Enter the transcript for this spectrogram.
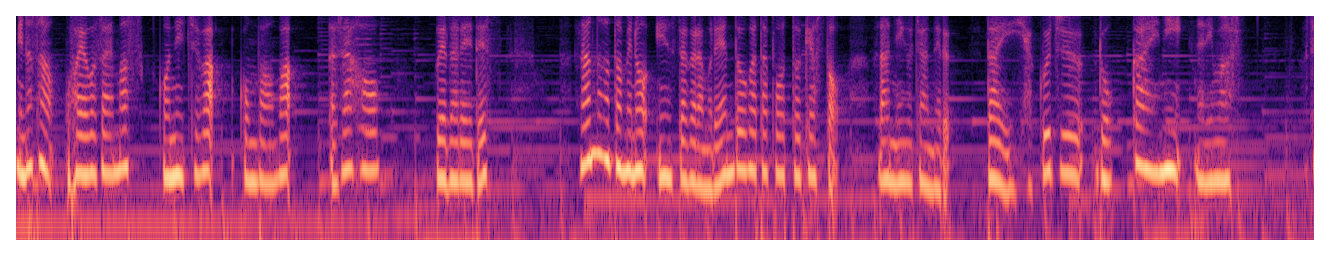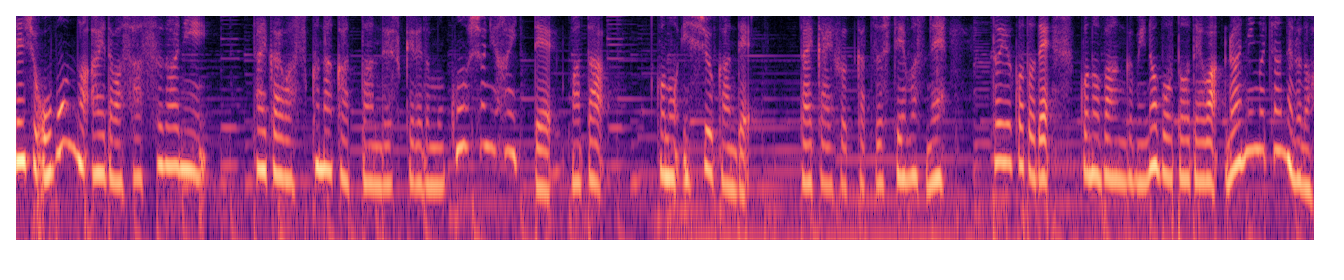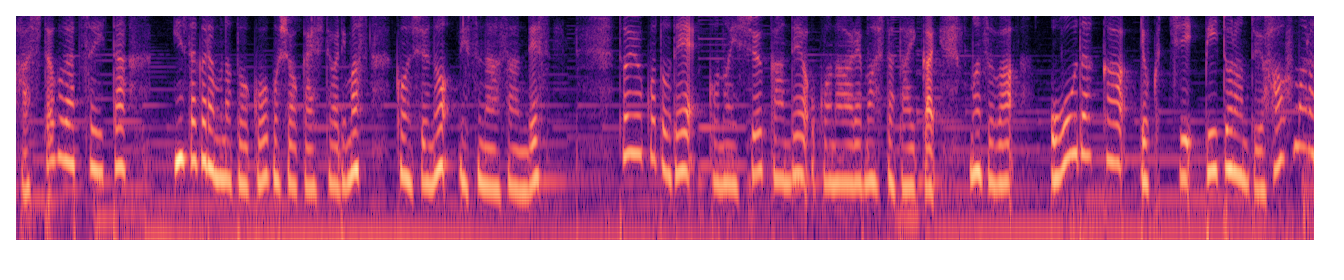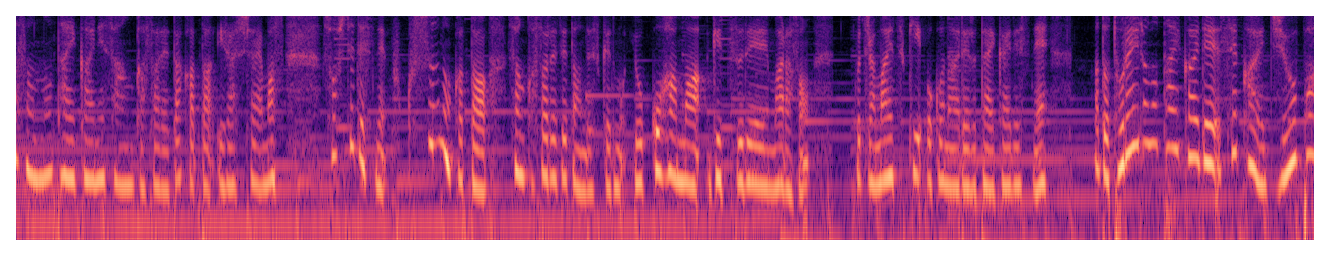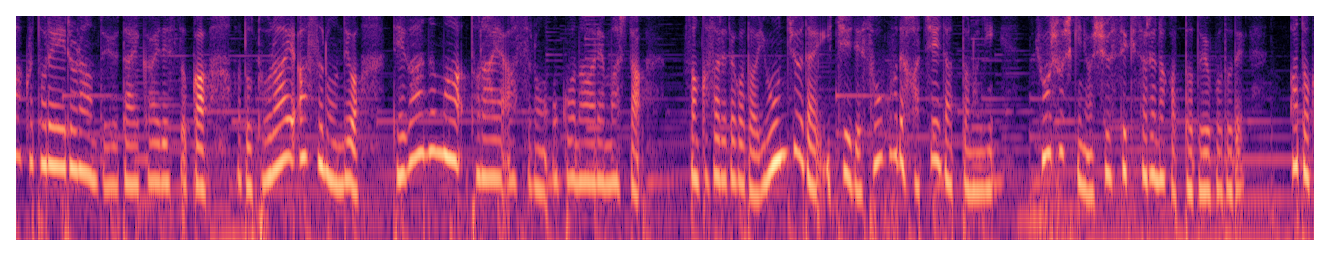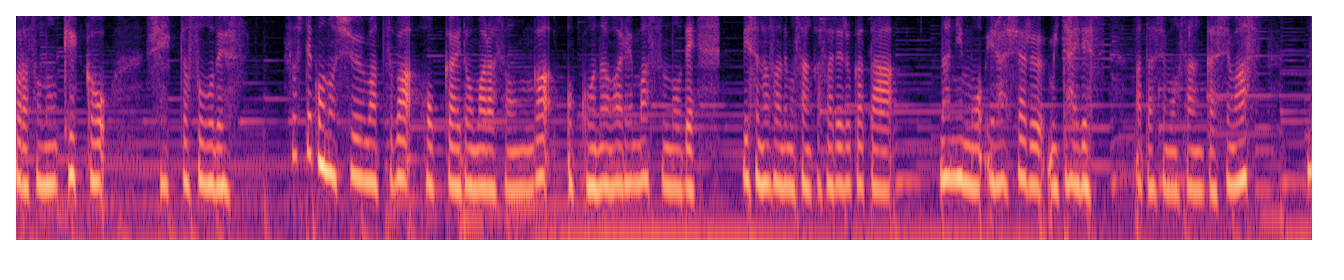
皆さんおはようございます。こんにちは。こんばんは。ダジャホー。上田玲です。ランナーのためのインスタグラム連動型ポッドキャストランニングチャンネル第116回になります。先週お盆の間はさすがに大会は少なかったんですけれども今週に入ってまたこの1週間で大会復活していますね。ということでこの番組の冒頭ではランニングチャンネルのハッシュタグがついたインスタグラムの投稿をご紹介しております。今週のリスナーさんです。ということでこの1週間で行われました大会。まずは大高緑地ピートランというハーフマラソンの大会に参加された方いらっしゃいます。そしてですね複数の方参加されてたんですけども横浜月齢マラソン。こちら毎月行われる大会ですね。あとトレイルの大会で世界ジオパークトレイルランという大会ですとかあとトライアスロンでは手賀沼トライアスロン行われました。参加された方は40代1位で総合で8位だったのに表彰式には出席されなかったということで後からその結果を知ったそうです。そしてこの週末は北海道マラソンが行われますのでリスナーさんでも参加される方何人もいらっしゃるみたいです。私も参加します。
